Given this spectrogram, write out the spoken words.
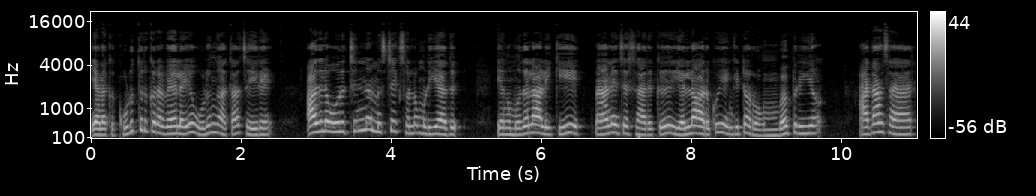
எனக்கு கொடுத்துருக்கிற வேலையை ஒழுங்காக தான் செய்கிறேன் அதில் ஒரு சின்ன மிஸ்டேக் சொல்ல முடியாது. எங்கள் முதலாளிக்கு மேனேஜர் சாருக்கு எல்லாருக்கும் என்கிட்ட ரொம்ப பிரியம். அதான் சார்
